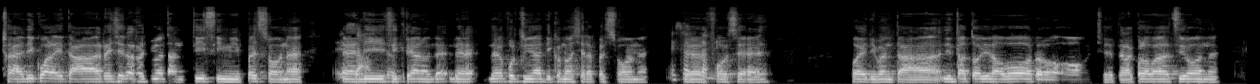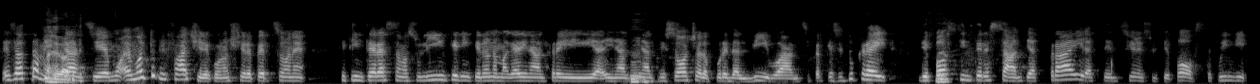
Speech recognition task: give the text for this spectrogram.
cioè di qualità, raggiungono tantissime persone esatto. e lì si creano de- de- delle opportunità di conoscere persone. Eh, forse poi diventa datore di lavoro, eccetera, la collaborazione. Esattamente, anzi è, mo- è, molto più facile conoscere persone che ti interessano su LinkedIn che non magari in altri, in, in altri social oppure dal vivo, anzi, perché se tu crei dei post interessanti attrai l'attenzione sui tuoi post, quindi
